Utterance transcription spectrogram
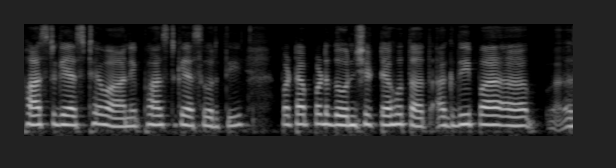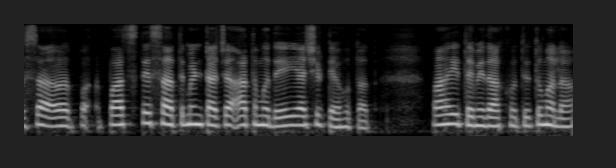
फास्ट गॅस ठेवा आणि फास्ट गॅसवरती पटापट दोन शिट्ट्या होतात. अगदी पा सा पा- पाच ते सात मिनटाच्या आतमध्ये या शिट्ट्या होतात. पहा इथं मी दाखवते तुम्हाला.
